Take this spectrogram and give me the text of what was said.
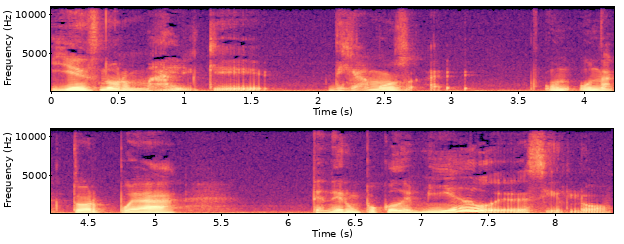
Y es normal que, digamos, un, un actor pueda tener un poco de miedo de decirlo,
